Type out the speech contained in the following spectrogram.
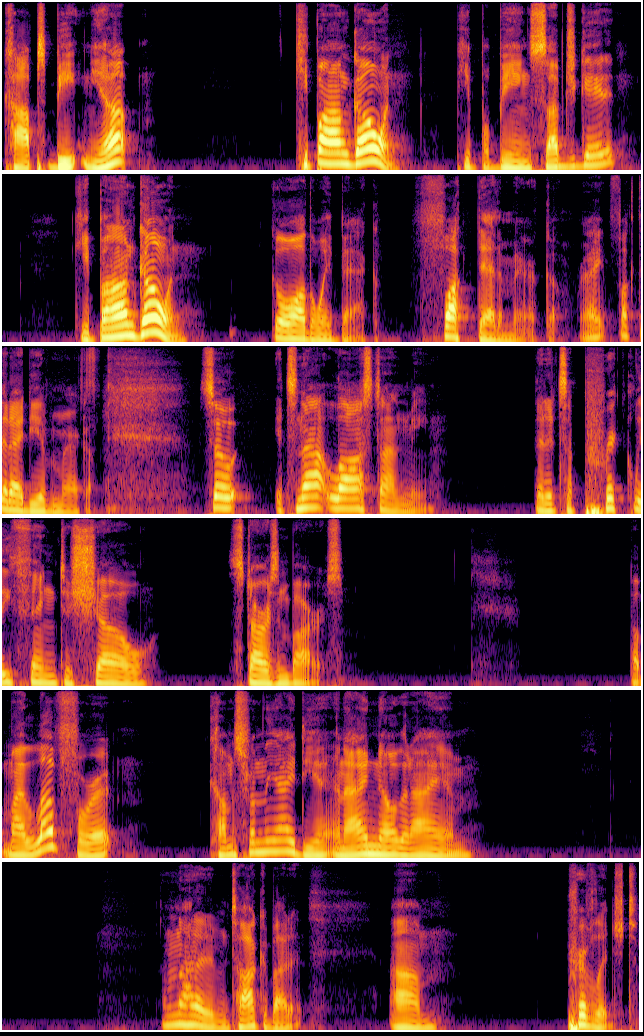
cops beating you up. Keep on going. People being subjugated. Keep on going. Go all the way back. Fuck that America, right? Fuck that idea of America. So it's not lost on me that it's a prickly thing to show stars and bars. But my love for it comes from the idea, and I know that I am, I don't know how to even talk about it, um, privileged,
